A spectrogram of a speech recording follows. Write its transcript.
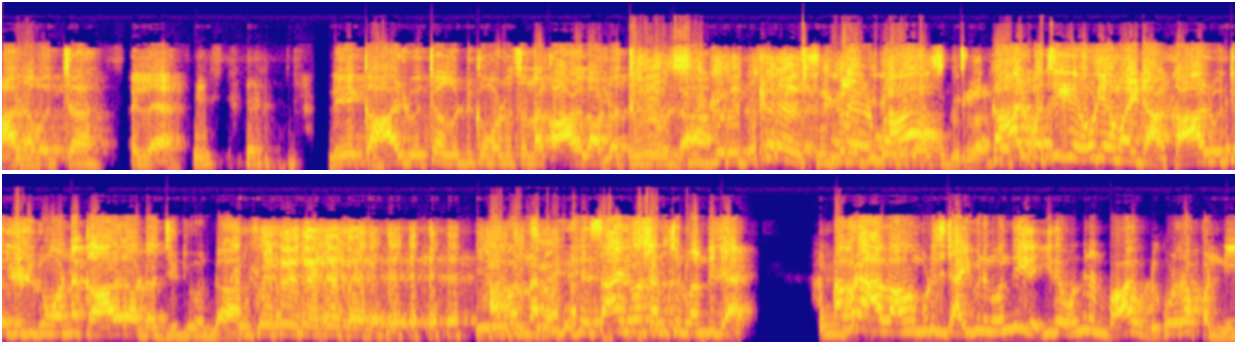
அரை வச்சா இல்ல. டேய் கால் வச்சா கட்டுக்க மாட்டேன்னு சொன்னா காலெல்லாம் கால் வச்சுக்கு எப்படியா மாயிட்டான் கால் வச்சா கட்டுக்க மாட்டேன்னா காலெல்லாம் அட்டா வச்சுட்டு அப்புறம் நான் சாயந்தரமா சொல்லி வந்துட்டேன். அப்புறம் அவன் முடிச்சுட்டா. இவனுக்கு வந்து இதை- வந்து நான் பா ரெகுலரா பண்ணி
